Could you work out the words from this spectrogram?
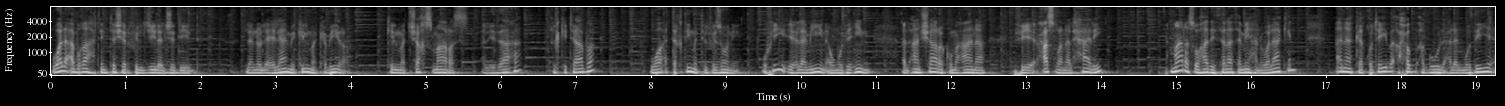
ولا أبغاها تنتشر في الجيل الجديد لأنه الإعلامي كلمة كبيرة كلمة شخص مارس الإذاعة الكتابة والتقديم التلفزيوني. وفي إعلاميين أو مذيعين الآن شاركوا معنا في عصرنا الحالي مارسوا هذه الثلاثة مهن ولكن أنا كقتيبة أحب أقول على المذيع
